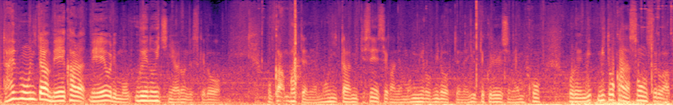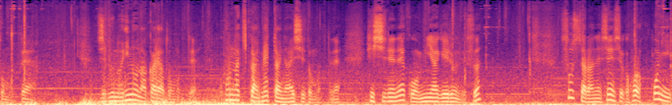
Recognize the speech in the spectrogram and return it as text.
だいぶモニターは目から目よりも上の位置にあるんですけどもう頑張ってねモニター見て先生がねもう見ろ見ろってね言ってくれるしねもうここれ見とかな損するわと思って自分の胃の中やと思ってこんな機会めったにないしと思ってね必死でねこう見上げるんです。そしたらね先生がほらここに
